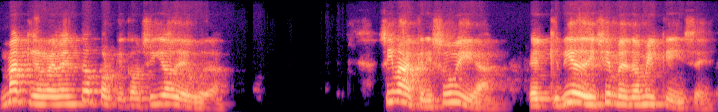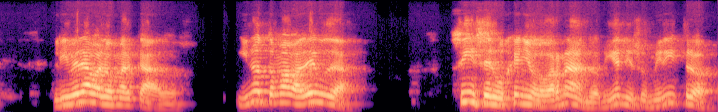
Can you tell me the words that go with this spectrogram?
Macri reventó porque consiguió deuda. Si Macri subía el 10 de diciembre de 2015, liberaba los mercados y no tomaba deuda, sin ser un genio gobernando, ni él ni sus ministros,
